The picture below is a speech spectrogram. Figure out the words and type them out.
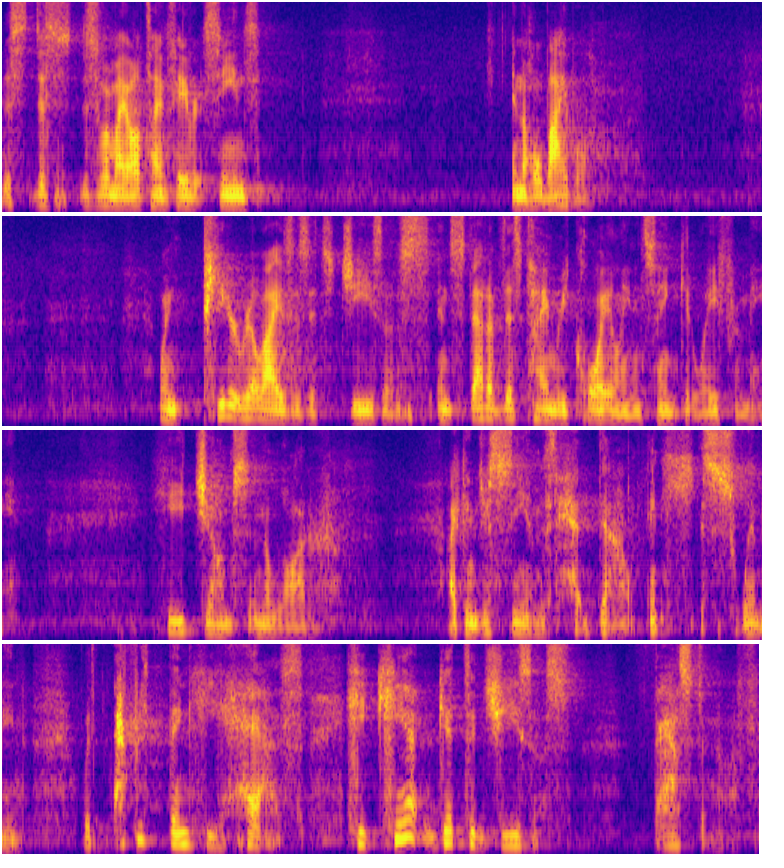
this, this, this is one of my all time favorite scenes in the whole Bible. When Peter realizes it's Jesus, instead of this time recoiling and saying, Get away from me, he jumps in the water. I can just see him, his head down, and he is swimming with everything he has. He can't get to Jesus fast enough.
